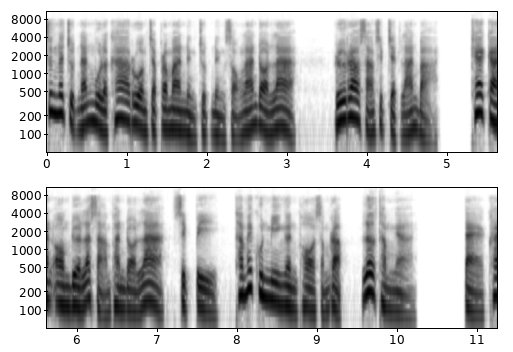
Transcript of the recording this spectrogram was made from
ซึ่งณจุดนั้นมูลค่ารวมจะประมาณ 1.12 ล้านดอลลาร์ หรือราว 37 ล้านบาท แค่การออมเดือนละ 3,000 ดอลลาร์ 10 ปี ทำให้คุณมีเงินพอสำหรับเลิกทำงาน แต่ใคร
